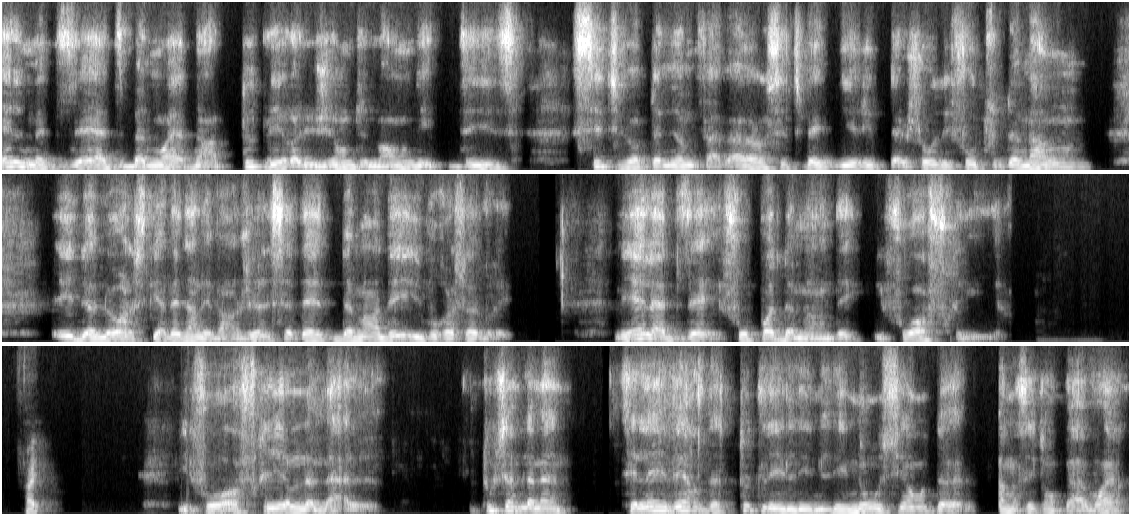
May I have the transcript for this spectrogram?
elle me disait, elle dit, Benoît, dans toutes les religions du monde, ils disent, si tu veux obtenir une faveur, si tu veux être guéri de telle chose, il faut que tu demandes. Et de là, ce qu'il y avait dans l'Évangile, c'était demander et vous recevrez. Mais elle, elle disait, il ne faut pas demander, il faut offrir. Il faut offrir le mal. Tout simplement. C'est l'inverse de toutes les, les notions de pensée qu'on peut avoir.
